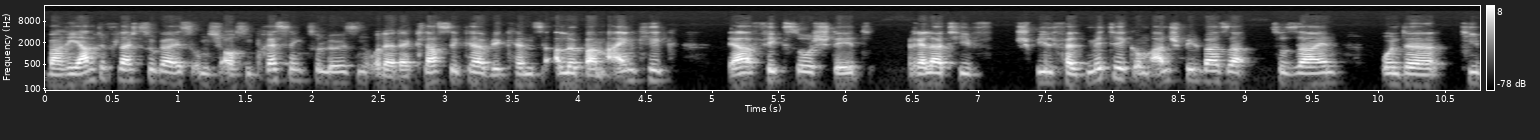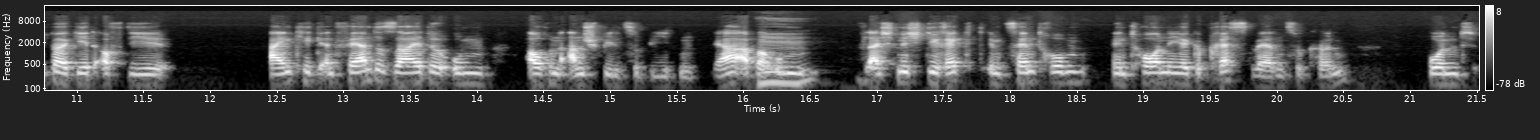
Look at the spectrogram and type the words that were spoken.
Variante vielleicht sogar ist, um sich aus dem Pressing zu lösen. Oder der Klassiker, wir kennen es alle beim Einkick. Ja, Fixo steht relativ spielfeldmittig, um anspielbar zu sein. Und der Keeper geht auf die Einkick entfernte Seite, um auch ein Anspiel zu bieten. Ja, aber Mhm. um vielleicht nicht direkt im Zentrum in Tornähe gepresst werden zu können. Und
